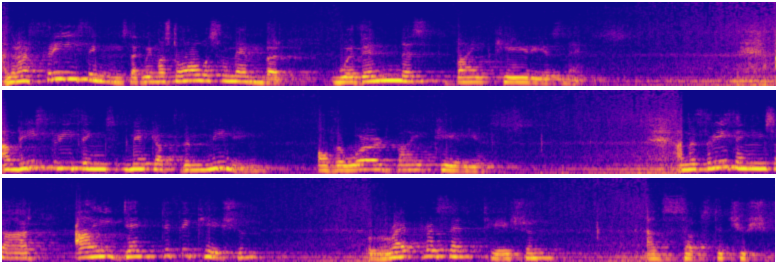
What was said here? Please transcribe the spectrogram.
And there are three things that we must always remember within this vicariousness. And these three things make up the meaning of the word vicarious. And the three things are identification, representation, and substitution.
